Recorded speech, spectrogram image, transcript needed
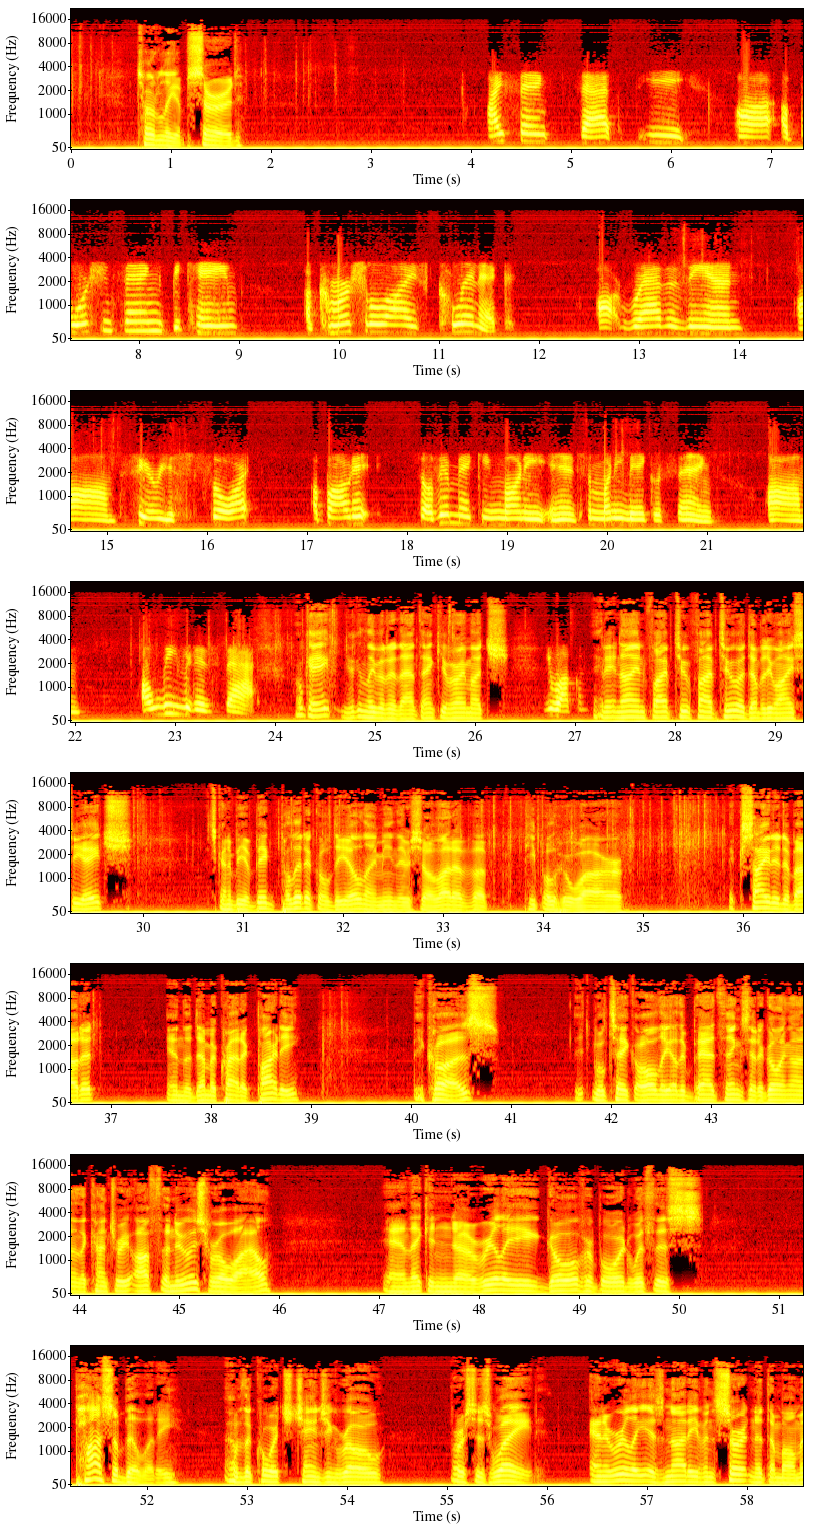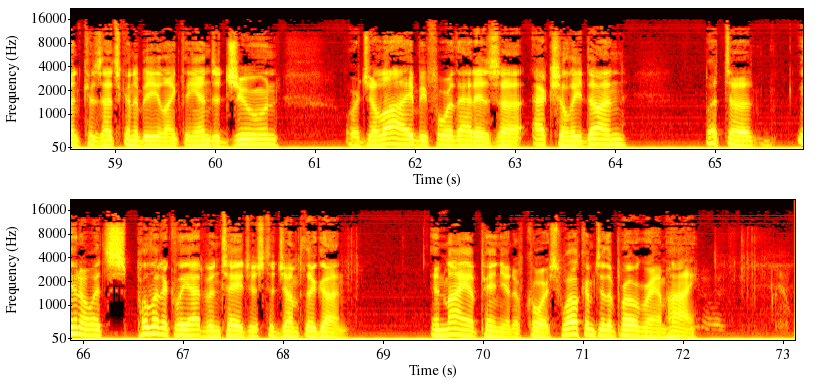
totally absurd. I think that the uh, abortion thing became a commercialized clinic uh, rather than um, serious thought about it. So they're making money, and it's a moneymaker thing. Um, I'll leave it as that. Okay, you can leave it at that. Thank you very much. You're welcome. 889 5252 at WICH. It's going to be a big political deal. I mean, there's a lot of uh, people who are excited about it in the Democratic Party because it will take all the other bad things that are going on in the country off the news for a while, and they can uh, really go overboard with this possibility of the courts changing Roe versus Wade. And it really is not even certain at the moment because that's going to be like the end of June or July before that is uh, actually done. But, uh, you know, it's politically advantageous to jump the gun. In my opinion, of course. Welcome to the program. Hi.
